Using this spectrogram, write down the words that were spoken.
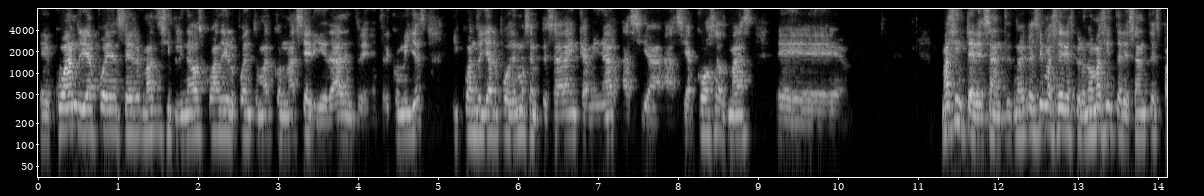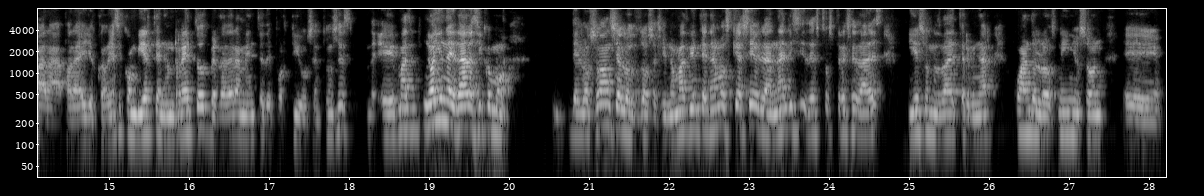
eh, cuándo ya pueden ser más disciplinados, cuándo ya lo pueden tomar con más seriedad, entre, entre comillas, y cuándo ya lo podemos empezar a encaminar hacia, hacia cosas más más interesantes, no decir más serias, pero no más interesantes para, para, ellos, cuando ya se convierten en retos verdaderamente deportivos. Entonces, eh, más, no hay una edad así como de los 11 a los 12, sino más bien tenemos que hacer el análisis de estas tres edades y eso nos va a determinar cuándo los niños son, eh,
